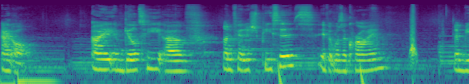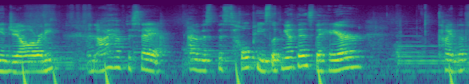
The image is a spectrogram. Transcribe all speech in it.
at all. I am guilty of unfinished pieces. If it was a crime, I'd be in jail already. And I have to say, out of this, this whole piece, looking at this, the hair, kind of,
